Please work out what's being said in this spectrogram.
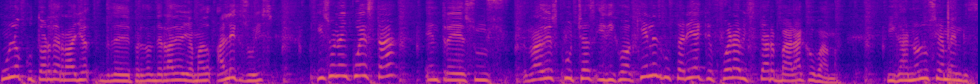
un locutor de radio, de, perdón, de radio llamado Alex Ruiz hizo una encuesta entre sus radioescuchas y dijo a quién les gustaría que fuera a visitar Barack Obama. Y ganó Lucía Méndez.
